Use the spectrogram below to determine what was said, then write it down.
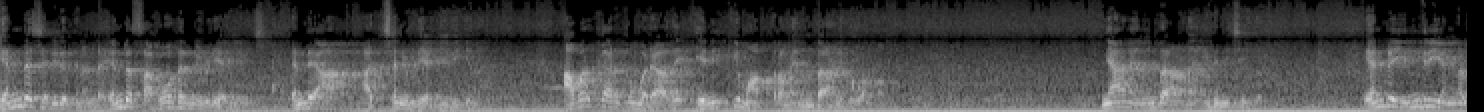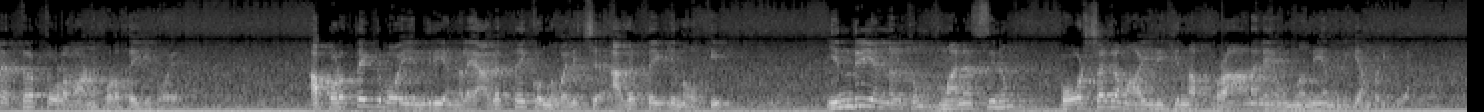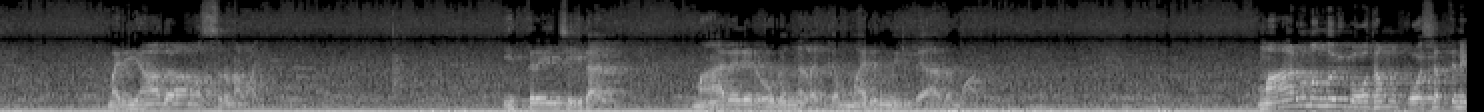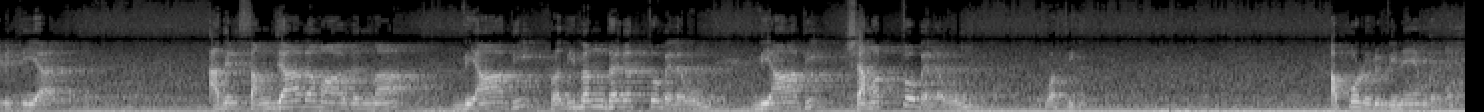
എന്റെ ശരീരത്തിനല്ല എന്റെ സഹോദരൻ ഇവിടെയാണ് ജീവിച്ചത് എന്റെ ആ അച്ഛൻ ഇവിടെയാണ് ജീവിക്കുന്നത്. അവർക്കാർക്കും വരാതെ എനിക്ക് മാത്രം എന്താണ് ഇത് വന്നത്? ഞാൻ എന്താണ് ഇതിന് ചെയ്തത്? എന്റെ ഇന്ദ്രിയങ്ങൾ എത്രത്തോളമാണ് പുറത്തേക്ക് പോയത്? ആ പുറത്തേക്ക് പോയ ഇന്ദ്രിയങ്ങളെ അകത്തേക്കൊന്ന് വലിച്ച് അകത്തേക്ക് നോക്കി ഇന്ദ്രിയങ്ങൾക്കും മനസ്സിനും പോഷകമായിരിക്കുന്ന പ്രാണനെ ഒന്ന് നിയന്ത്രിക്കാൻ പഠിക്കുക. മര്യാദാമസൃണമായി ഇത്രയും ചെയ്താൽ മാരക രോഗങ്ങളൊക്കെ മരുന്നില്ലാതെ മാറും. മാറുമെന്നൊരു ബോധം കോശത്തിന് കിട്ടിയാൽ അതിൽ സംജാതമാകുന്ന വ്യാധി പ്രതിബന്ധകത്വ ബലവും വ്യാധി ക്ഷമത്വ ബലവും വർദ്ധിക്കും. അപ്പോൾ ഒരു വിനയം വരും.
